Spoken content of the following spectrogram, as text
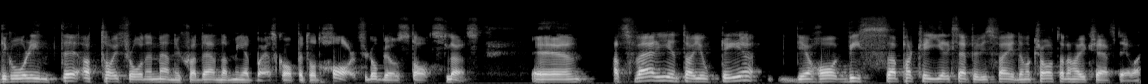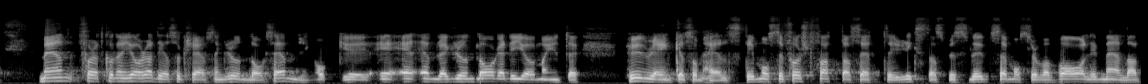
det går inte att ta ifrån en människa det enda medborgarskapet hon har för då blir hon statslös. Eh, att Sverige inte har gjort det, det har vissa partier, exempelvis Sverigedemokraterna har ju krävt det. Va? Men för att kunna göra det så krävs en grundlagsändring och eh, ändra grundlagar det gör man ju inte hur enkelt som helst. Det måste först fattas ett riksdagsbeslut, sen måste det vara val emellan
